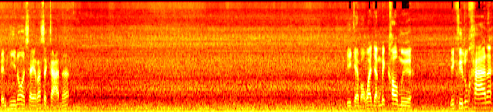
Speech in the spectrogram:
เป็นฮีโน่ชัยรัชการนะพี่แกบอกว่ายังไม่เข้ามือ นี่คือลูกค้านะ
